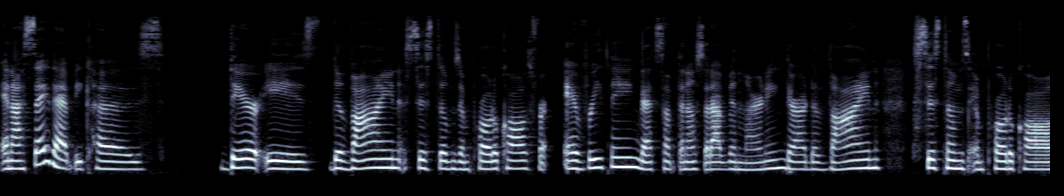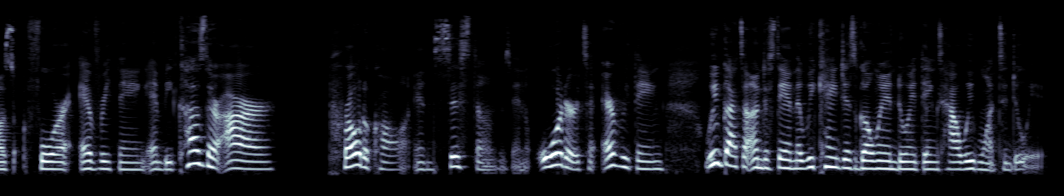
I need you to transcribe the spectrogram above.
And I say that because there is divine systems and protocols for everything. That's something else that I've been learning. There are divine systems and protocols for everything. And because there are protocol and systems and order to everything, we've got to understand that we can't just go in doing things how we want to do it.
